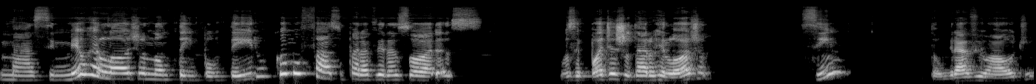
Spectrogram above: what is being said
Mas se meu relógio não tem ponteiro, como faço para ver as horas? Você pode ajudar o relógio? Sim? Então grave o áudio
